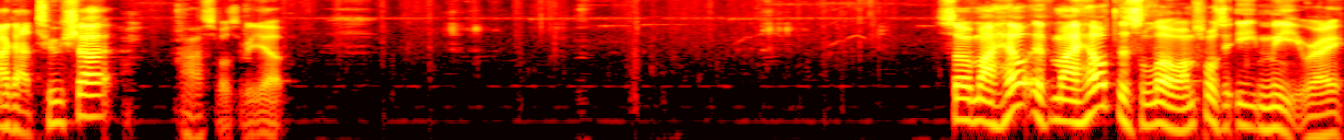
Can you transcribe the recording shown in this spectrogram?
I got two shot. Oh, I was supposed to be up. So my health, if my health is low, I'm supposed to eat meat, right?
